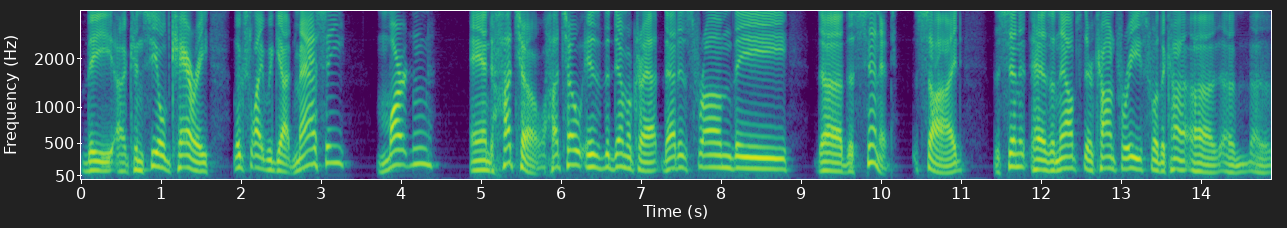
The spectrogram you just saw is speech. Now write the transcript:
the uh, concealed carry. Looks like we got Massey, Martin, and Hutto. Hutto is the Democrat. That is from the the the Senate side. The Senate has announced their conferees for the con- uh, uh, uh,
